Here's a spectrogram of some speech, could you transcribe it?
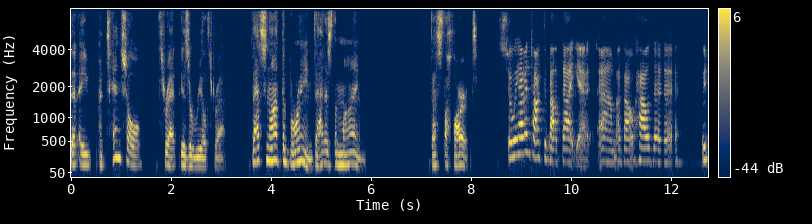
that a potential threat is a real threat. That's not the brain, that is the mind. That's the heart. So we haven't talked about that yet, um, about how the we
